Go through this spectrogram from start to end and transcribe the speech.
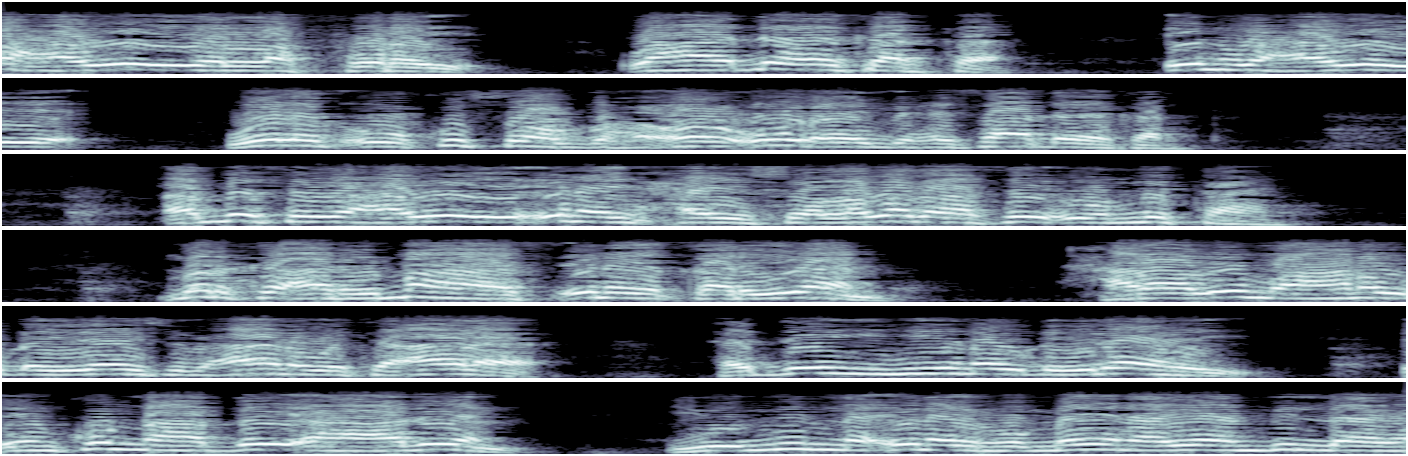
waxa weeye la furay waxaa dhici karta in waxa weeye welad uu ku soo baxo oo uur ay bixisaa dhici karta. Amase waxa weeye inay xaysho labadaasay uun mid tahay. Marka arrimahaas inay qariyaan xalaal uma ahanow dha ilaahay subxaanahu wa tacaala hadday yihiinow dha ilaahay in kunna hadday ahaadeen yu'minna inay rumaynayaan billaahi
